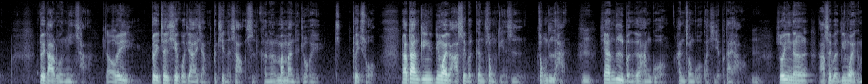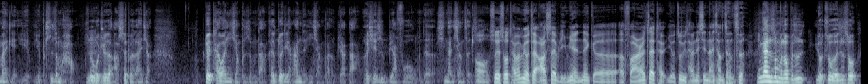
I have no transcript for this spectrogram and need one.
对大陆的逆差。Oh, okay. 所以对这些国家来讲，不见得是好事，可能慢慢的就会退缩。那当然，另另外一个 RCEP 更重点是中日韩。嗯，像日本跟韩国和中国关系也不太好。嗯。所以呢，RCEP 另外一个卖点也也不是这么好，所以我觉得 RCEP 来讲。对台湾影响不是这么大，可是对两岸的影响反而比较大，而且是比较符合我们的西南向政策。哦，所以说台湾没有在 RCEP 里面，那个呃，反而在台有助于台湾的西南向政策。应该是这么说，不是有助，而是说。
